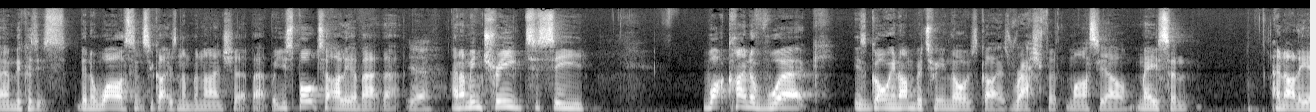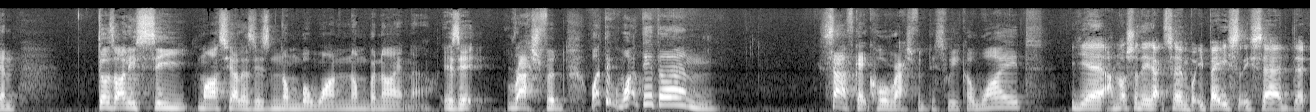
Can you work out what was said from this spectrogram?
Um, because it's been a while since he got his number nine shirt back. But you spoke to Ole about that, Yeah. and I'm intrigued to see what kind of work is going on between those guys: Rashford, Martial, Mason, and Ole. And does Ole see Martial as his number one, number nine now? Is it Rashford? What did what did um, Southgate call Rashford this week? A wide. Yeah, I'm not sure the exact term, but he basically said that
